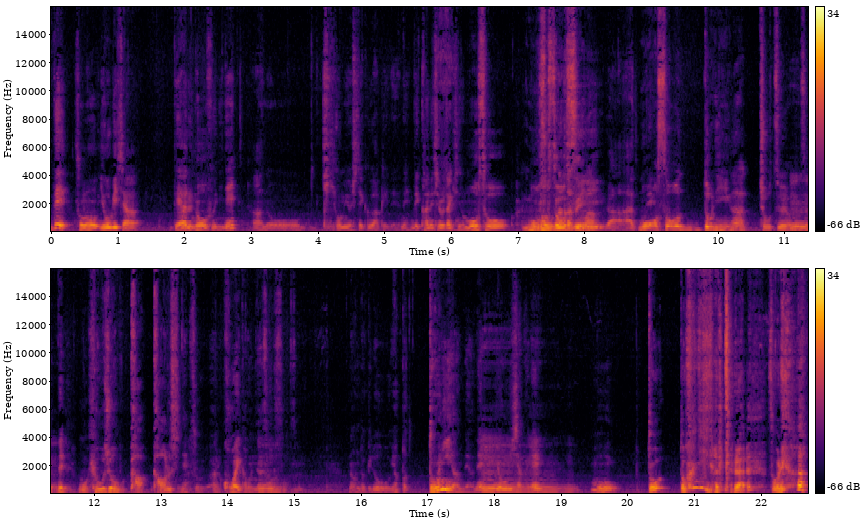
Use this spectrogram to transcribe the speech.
ん。でその容疑者である農夫にね、あのー聞き込みをしていくわけだよね。で金城武史の妄想。妄妄想の中では理があって。妄想ドニーが超強いわけですよ、うん。でもう表情もか変わるしね。そう。あの怖い顔になる、うんそうそうそう。なんだけどやっぱドニーなんだよね、うん。容疑者がね。う、ん。もうドドニーだったら それは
